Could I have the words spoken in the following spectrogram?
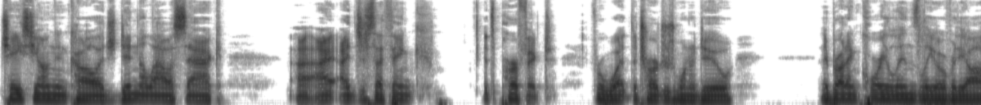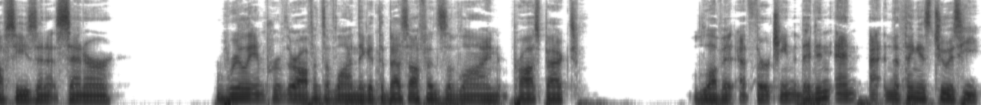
Chase Young in college, didn't allow a sack. Uh, I, I just I think it's perfect for what the Chargers want to do. They brought in Corey Linsley over the offseason at center really improve their offensive line. They get the best offensive line prospect. Love it at 13. They didn't and and the thing is too is he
